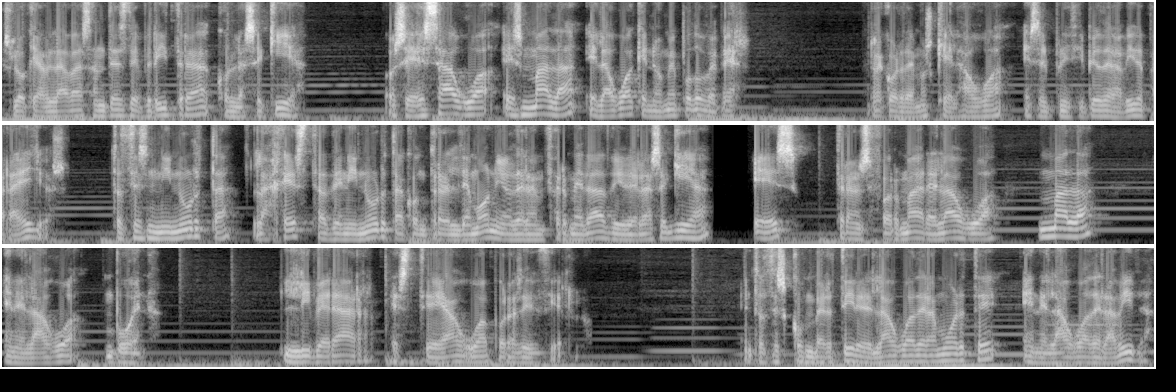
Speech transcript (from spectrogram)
Es lo que hablabas antes de Britra con la sequía. O sea, esa agua es mala, el agua que no me puedo beber. Recordemos que el agua es el principio de la vida para ellos. Entonces Ninurta, la gesta de Ninurta contra el demonio de la enfermedad y de la sequía, es transformar el agua mala en el agua buena. Liberar este agua, por así decirlo. Entonces convertir el agua de la muerte en el agua de la vida.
